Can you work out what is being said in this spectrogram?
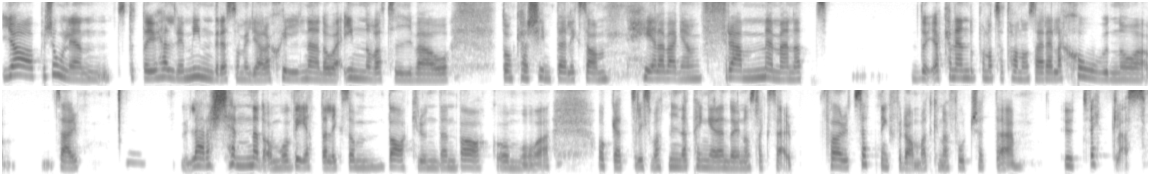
jag personligen stöttar ju hellre mindre som vill göra skillnad och är innovativa och de kanske inte är liksom hela vägen framme men att jag kan ändå på något sätt ha någon så relation och så här, lära känna dem och veta liksom bakgrunden bakom och, och att, liksom att mina pengar ändå är någon slags så förutsättning för dem att kunna fortsätta utvecklas.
